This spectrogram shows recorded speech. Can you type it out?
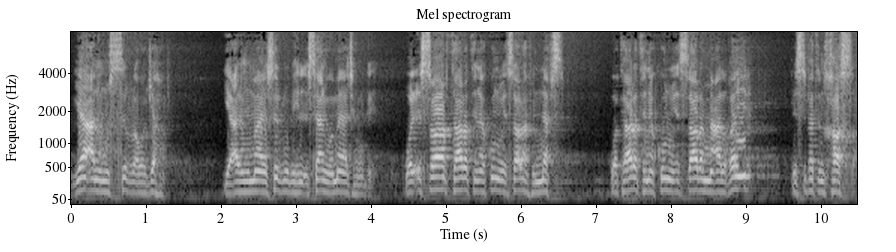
يعلم السر والجهر يعلم ما يسر به الإنسان وما يجهر به. والإصرار تارة يكون إصرارا في النفس وتارة يكون إصرارا مع الغير بصفة خاصة.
